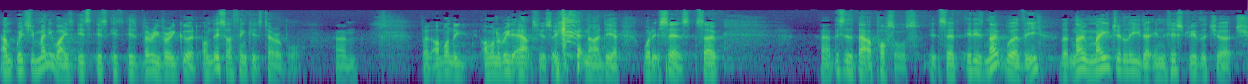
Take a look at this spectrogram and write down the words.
um, which in many ways is, is, is, very, very good. On this, I think it's terrible. Um, but I want, to, I want to read it out to you so you get an idea what it says. So, uh, this is about apostles. It said, It is noteworthy that no major leader in the history of the church,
